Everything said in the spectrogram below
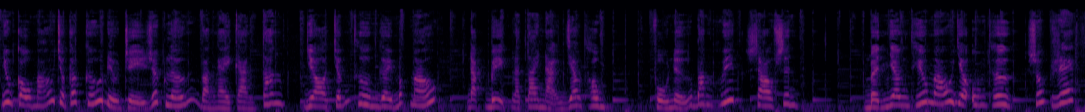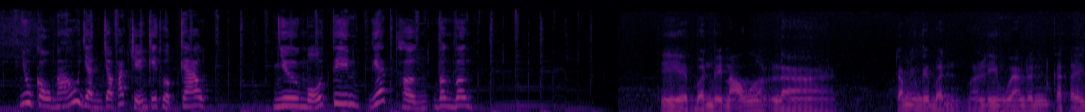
nhu cầu máu cho cấp cứu điều trị rất lớn và ngày càng tăng do chấn thương gây mất máu, đặc biệt là tai nạn giao thông, phụ nữ băng huyết sau sinh, bệnh nhân thiếu máu do ung thư, sốt rét, nhu cầu máu dành cho phát triển kỹ thuật cao, như mổ tim, ghép thận, vân vân. Thì bệnh về máu là trong những cái bệnh mà liên quan đến các cái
